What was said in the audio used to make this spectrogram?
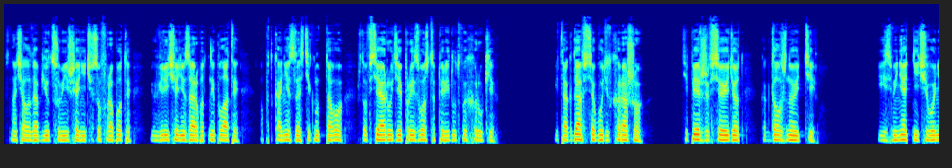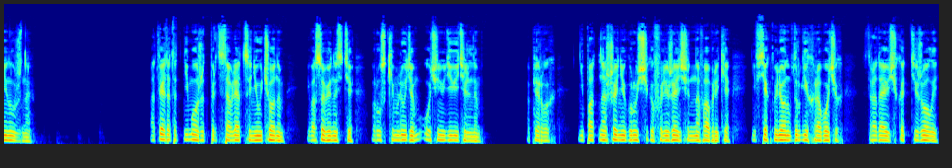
сначала добьются уменьшения часов работы и увеличения заработной платы, а под конец достигнут того, что все орудия производства перейдут в их руки. И тогда все будет хорошо. Теперь же все идет, как должно идти. И изменять ничего не нужно. Ответ этот не может представляться ни ученым, и в особенности русским людям очень удивительным. Во-первых, ни по отношению грузчиков или женщин на фабрике, ни всех миллионов других рабочих, страдающих от тяжелой,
